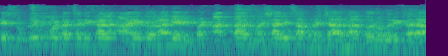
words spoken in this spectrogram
ते सुप्रीम कोर्टाचा निकाल आहे तो लागेल पण आता मशालीचा प्रचार हा घरोघरी करा.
